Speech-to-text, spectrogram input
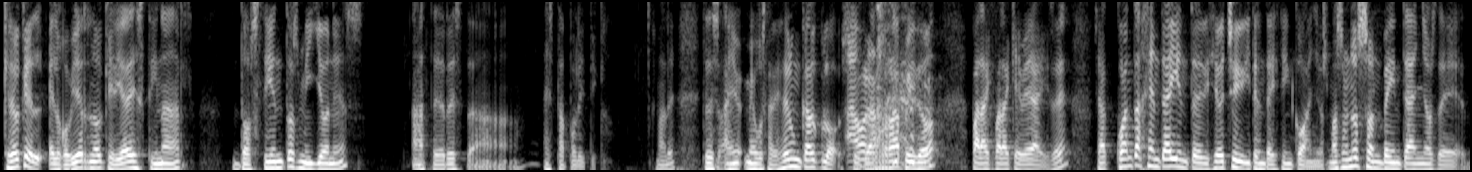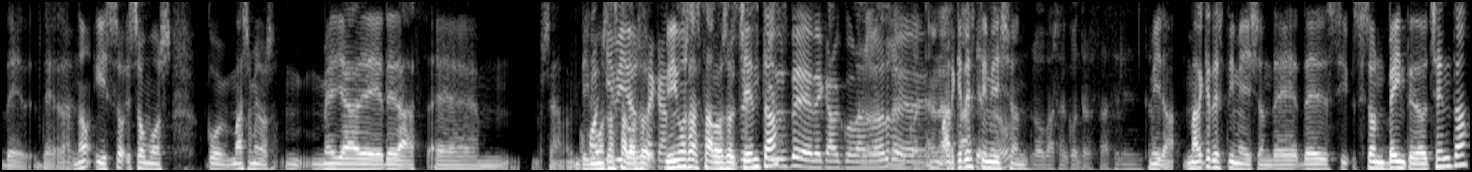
creo que el, gobierno quería destinar 200 millones a hacer esta, esta política. ¿Vale? Entonces, a mí me gustaría hacer un cálculo súper rápido para, para que veáis, ¿eh? O sea, ¿cuánta gente hay entre 18 y 35 años? Más o menos son 20 años de, de- de edad, ¿no? Y so- somos como más o menos media de, de edad. em, o sea, vivimos hasta, los, vivimos hasta los sus 80. skills de, de calculador. Lo- lo de... encontrarás Market estimation. Lo vas a encontrar fácil en. Mira, market estimation de, de si son 20 de 80,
